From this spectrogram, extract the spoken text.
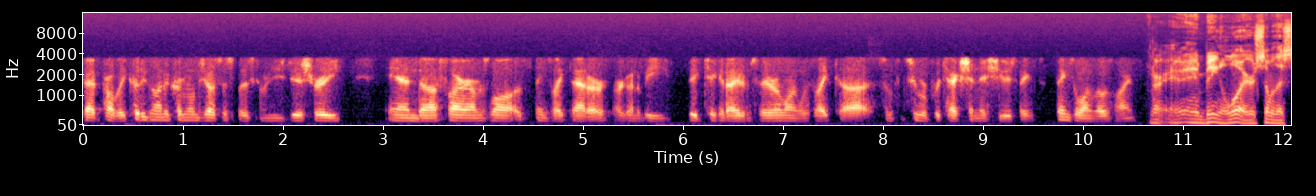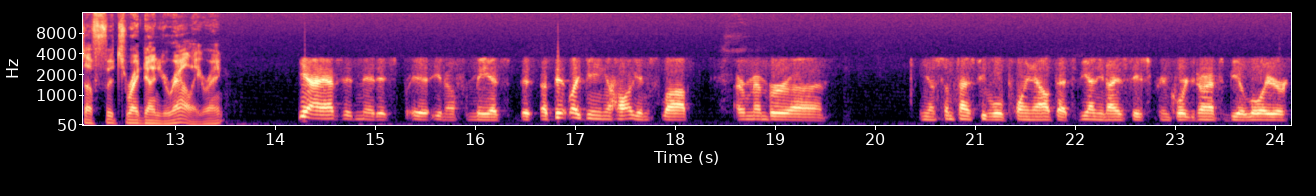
that probably could have gone to criminal justice, but it's coming to judiciary. And uh, firearms laws, things like that, are, are going to be big ticket items there, along with like uh, some consumer protection issues, things things along those lines. Right. And being a lawyer, some of this stuff fits right down your alley, right? Yeah, I have to admit, it's it, you know, for me, it's a bit, like being a hog and slop. I remember, uh, you know, sometimes people will point out that to be on the United States Supreme Court, you don't have to be a lawyer.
